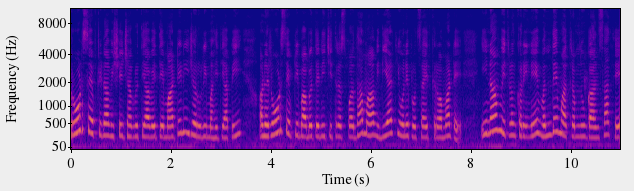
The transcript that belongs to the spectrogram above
રોડ સેફટીના વિશે જાગૃતિ આવે તે માટેની જરૂરી માહિતી આપી અને રોડ સેફટી બાબતેની ચિત્ર સ્પર્ધામાં વિદ્યાર્થીઓને પ્રોત્સાહિત કરવા માટે ઇનામ વિતરણ કરીને વંદે માતરમનું ગાન સાથે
